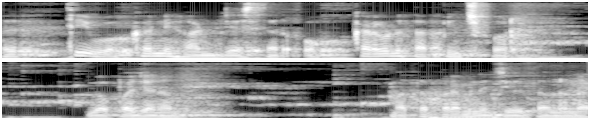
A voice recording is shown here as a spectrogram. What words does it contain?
ప్రతి ఒక్కరిని హంట్ చేస్తారు. ఒక్కరు కూడా తప్పించుకోరు. గొప్ప జనం. మతపరమైన జీవితంలో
